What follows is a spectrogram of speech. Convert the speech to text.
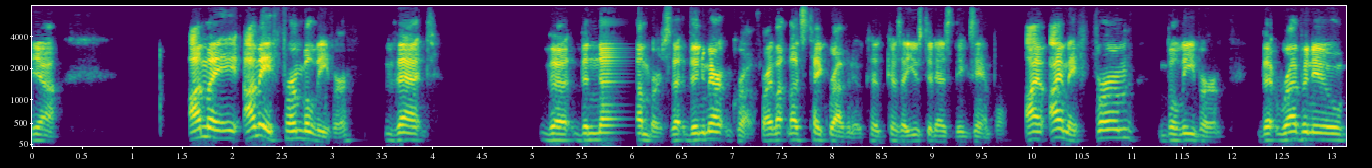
yeah. I'm a i'm a firm believer that the the numbers the, the numeric growth right? Let, us take revenue because i used it as the example. I, i'm a firm believer that revenue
